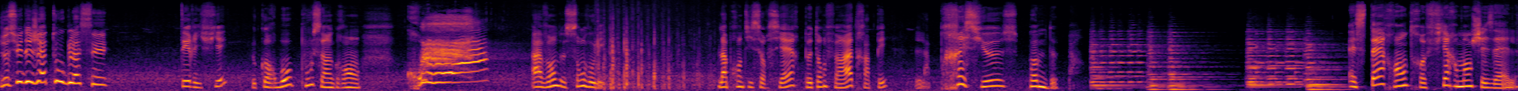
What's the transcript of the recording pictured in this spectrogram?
Je suis déjà tout glacé Terrifié, le corbeau pousse un grand avant de s'envoler. L'apprentie sorcière peut enfin attraper la précieuse pomme de pain. Esther rentre fièrement chez elle,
